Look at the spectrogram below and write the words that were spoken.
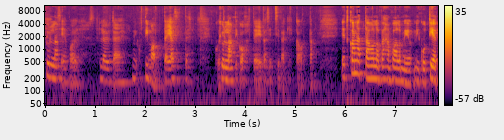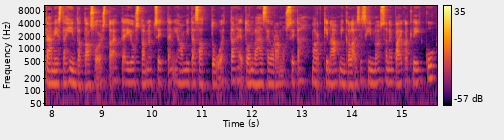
Kyllä. siihen voi löytää niin kuin timantteja sitten, Kyllä. timanttikohteita sitten sitäkin kautta. Et kannattaa olla vähän valmi niin kuin tietää niistä hintatasoista, että ei osta nyt sitten ihan mitä sattuu, että, että on vähän seurannut sitä markkinaa, minkälaisissa hinnoissa ne paikat liikkuu.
